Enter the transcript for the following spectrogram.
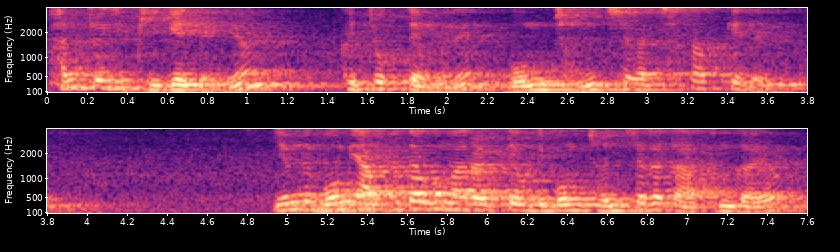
한쪽이 비게 되면 그쪽 때문에 몸 전체가 차갑게 되는구나. 여러분들 몸이 아프다고 말할 때 우리 몸 전체가 다 아픈가요?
